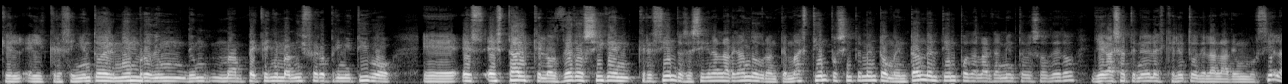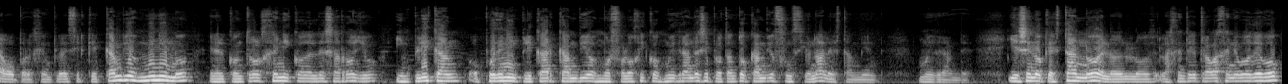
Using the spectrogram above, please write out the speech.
que el, crecimiento del miembro de un, pequeño mamífero primitivo eh, es, tal que los dedos siguen creciendo, se siguen alargando durante más tiempo, simplemente aumentando el tiempo de alargamiento de esos dedos, llegas a tener el esqueleto del ala de un murciélago, por ejemplo. Es decir, que cambios mínimos en el control génico del desarrollo implican o pueden implicar cambios morfológicos muy grandes y por lo tanto cambios funcionales también muy grandes. Y es en lo que están, ¿no? la gente que trabaja en EvoDevo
